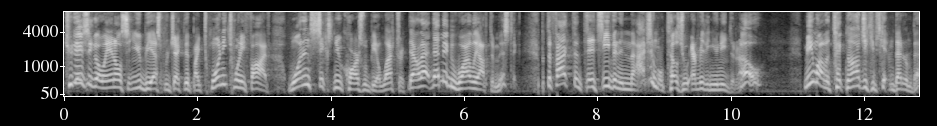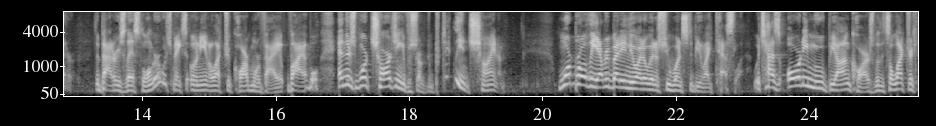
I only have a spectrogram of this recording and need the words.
Two days ago, analysts at UBS projected by 2025, one in six new cars would be electric. Now, that, that may be wildly optimistic, but the fact that it's even imaginable tells you everything you need to know. Meanwhile, the technology keeps getting better and better. The batteries last longer, which makes owning an electric car more vi- viable. And there's more charging infrastructure, particularly in China. More broadly, everybody in the auto industry wants to be like Tesla, which has already moved beyond cars with its electric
